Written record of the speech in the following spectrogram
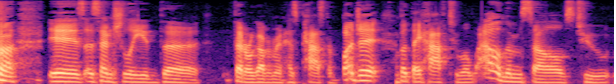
is essentially the federal government has passed a budget, but they have to allow themselves to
